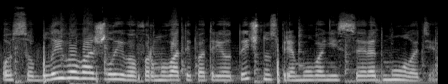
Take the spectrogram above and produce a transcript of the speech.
особливо важливо формувати патріотичну спрямованість серед молоді.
